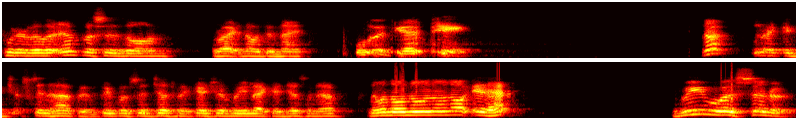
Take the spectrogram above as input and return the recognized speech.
put a little emphasis on right now tonight. At me. Not like it just didn't happen. People say justification mean like it just didn't happen. No, no, no, no, no. It happened. We were sinners.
